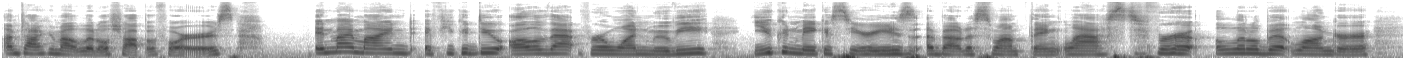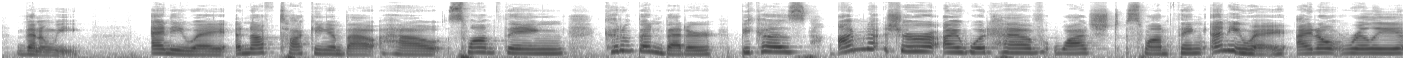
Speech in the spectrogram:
I'm talking about Little Shop of Horrors. In my mind, if you could do all of that for one movie, you can make a series about a swamp thing last for a little bit longer than a week. Anyway, enough talking about how Swamp Thing could have been better because I'm not sure I would have watched Swamp Thing anyway. I don't really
